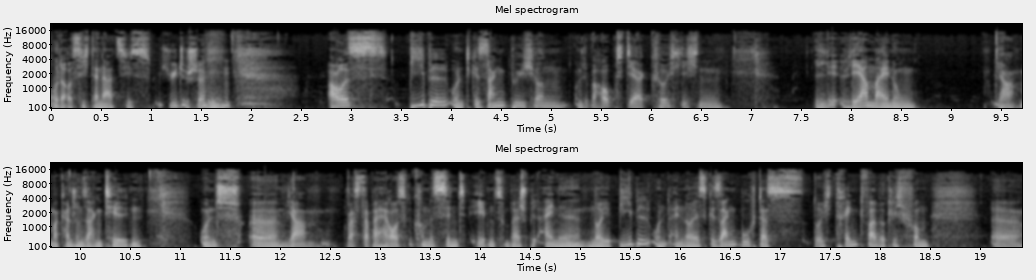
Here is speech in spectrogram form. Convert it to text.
oder aus Sicht der Nazis jüdische aus Bibel- und Gesangbüchern und überhaupt der kirchlichen Le Lehrmeinung, ja, man kann schon sagen, tilgen. Und äh, ja, was dabei herausgekommen ist, sind eben zum Beispiel eine neue Bibel und ein neues Gesangbuch, das durchtränkt war wirklich vom äh,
